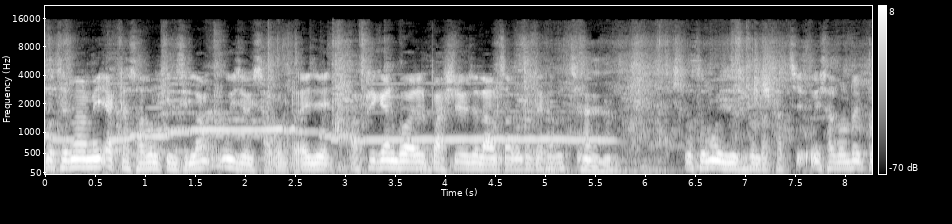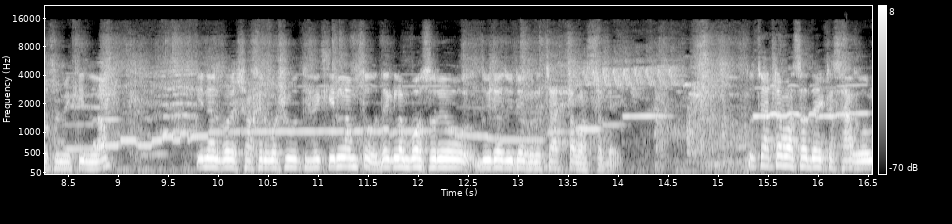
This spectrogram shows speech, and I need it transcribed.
প্রথমে আমি একটা ছাগল কিনছিলাম ওই যে ওই ছাগলটা। এই যে আফ্রিকান বয়ারের পাশে ওই যে লাল ছাগলটা দেখা যাচ্ছে? হ্যাঁ হ্যাঁ। প্রথমে ওই যে ছাগলটা খাচ্ছে। ওই ছাগলটাই প্রথমে কিনলাম। কেনার পরে শখের বশবর্তী হয়ে কিনলাম তো। দেখলাম বছরেও দুইটা দুইটা করে চারটা বাচ্চা দেয়। তো চারটা বাচ্চা দেয় একটা ছাগল।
